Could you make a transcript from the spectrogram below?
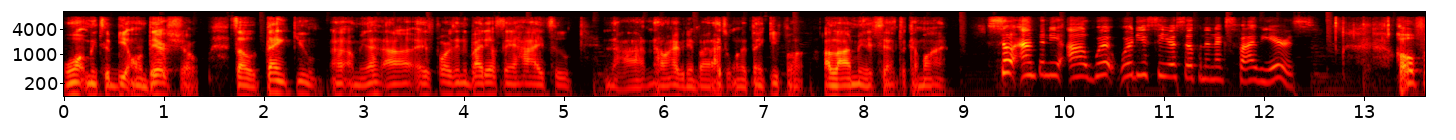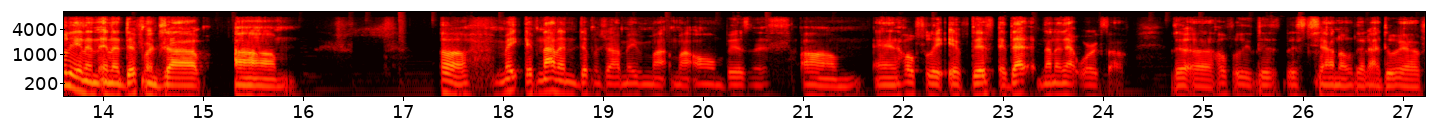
want me to be on their show. So thank you. I mean, uh, as far as anybody else saying hi to, nah, I don't have anybody. I just want to thank you for allowing me the chance to come on. So Anthony, uh, where where do you see yourself in the next five years? hopefully in a, in a different job. Um, uh, make if not in a different job, maybe my, my own business. Um, and hopefully, if this if that none of that works out, the uh, hopefully this this channel that I do have,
